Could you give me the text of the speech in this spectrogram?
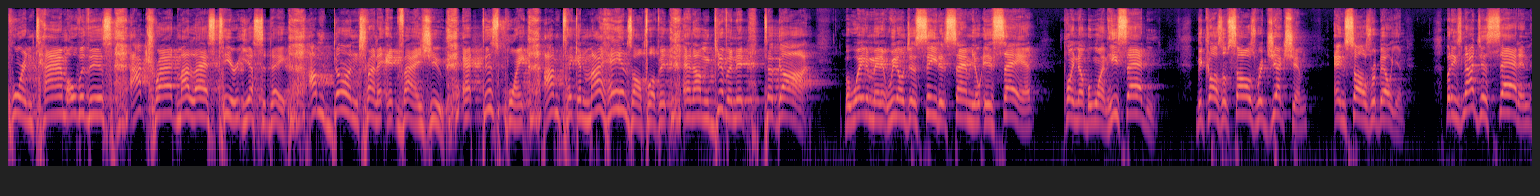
pouring time over this. I cried my last tear yesterday. I'm done trying to advise you. At this point, I'm taking my hands off of it and I'm giving it to God. But wait a minute, we don't just see that Samuel is sad. Point number one, he's saddened because of Saul's rejection and Saul's rebellion. But he's not just saddened.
